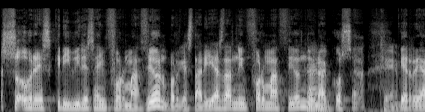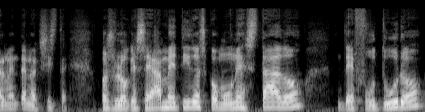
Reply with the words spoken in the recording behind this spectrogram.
sobreescribir esa información, porque estarías dando información de una cosa sí. que realmente no existe. Pues lo que se ha metido es como un estado de futuro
